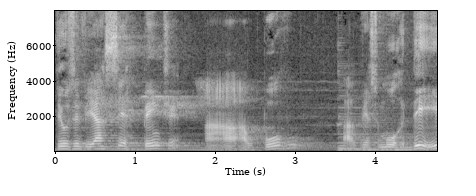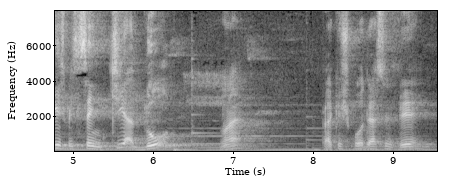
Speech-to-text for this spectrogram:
Deus enviar serpente ao povo, a morder eles, para sentir a dor, não é? Para que eles pudessem ver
